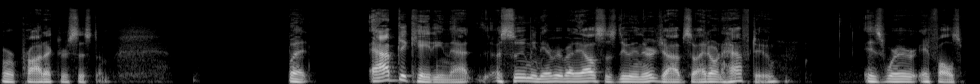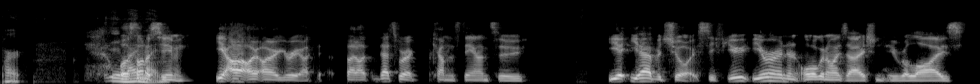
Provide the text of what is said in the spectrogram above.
or product or system. But abdicating that, assuming everybody else is doing their job so I don't have to, is where it falls apart. well, it's not mind. assuming. Yeah, I, I agree. I th- but I, that's where it comes down to. You, you have a choice. If you you're in an organization who relies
